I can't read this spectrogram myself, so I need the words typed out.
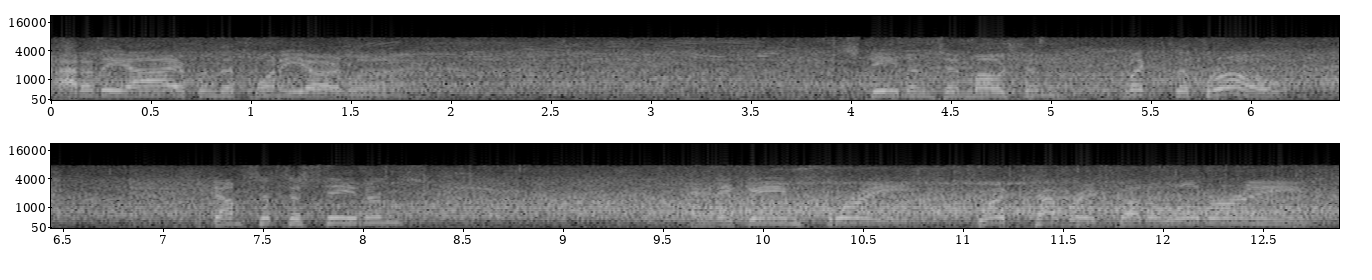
Out of the eye from the 20-yard line. Stevens in motion. Flicks the throw. Dumps it to Stevens. And he gains three. Good coverage by the Wolverines.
